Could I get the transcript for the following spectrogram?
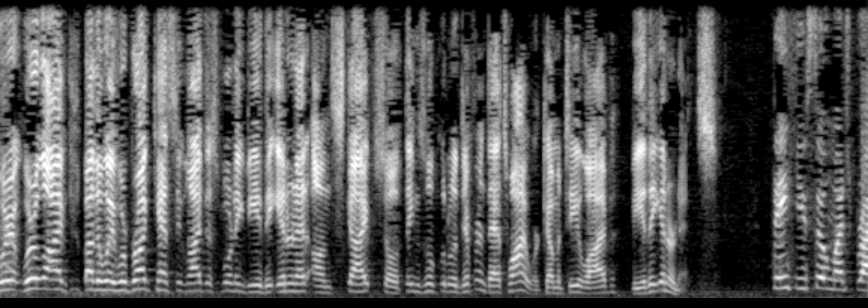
we're, we're live. By the way, we're broadcasting live this morning via the internet on Skype. So if things look a little different, that's why we're coming to you live via the internet. Thank you so much, Bryan.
